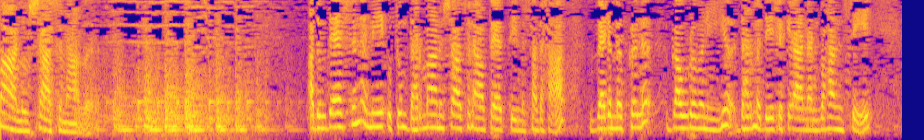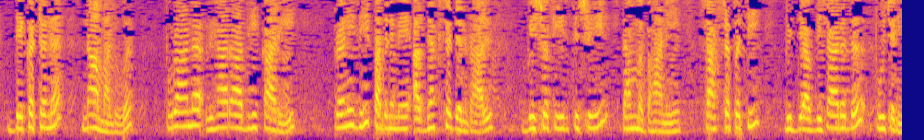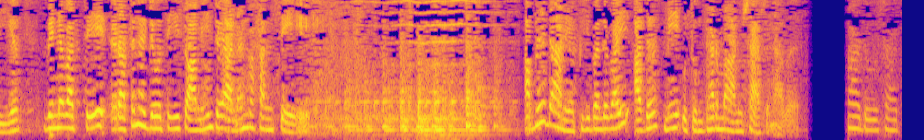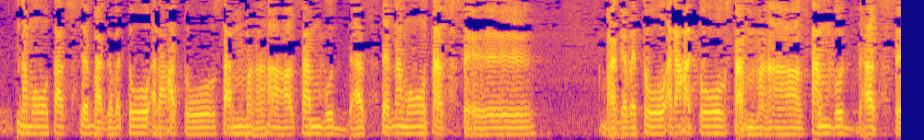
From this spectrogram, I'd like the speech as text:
ධර්මානුශාසනාව. අද උදෑසන මේ උතුම් ධර්මානුශාසනාව පැවැත්වීම සඳහා වැඩම කළ ගෞරවනීය ධර්මදේශකයාණන් වහන්සේ දෙකටන නාමලුව පුරාණ විහාරාධිකාරී ප්‍රනිධි පදනමේ අධ්‍යක්ෂ ජෙනරාල් විශ්වකීර්ති ශ්‍රී ධම්මපාණී ශාස්ත්‍රපති විද්‍යා විශාරද පූජනීය වෙන්නවත්තේ රතන ජෝති ස්වාමීන් වහන්සේ. අභයදානය පිළිබඳවයි අද මේ උතුම් ධර්මානුශාසනාව. සාදු සාදු. නමෝ තස්ස භගවතෝ අරහතෝ සම්මා සම්බුද්දස්ස. නමෝ තස්ස භගවතෝ අරහතෝ සම්මා සම්බුද්දස්ස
